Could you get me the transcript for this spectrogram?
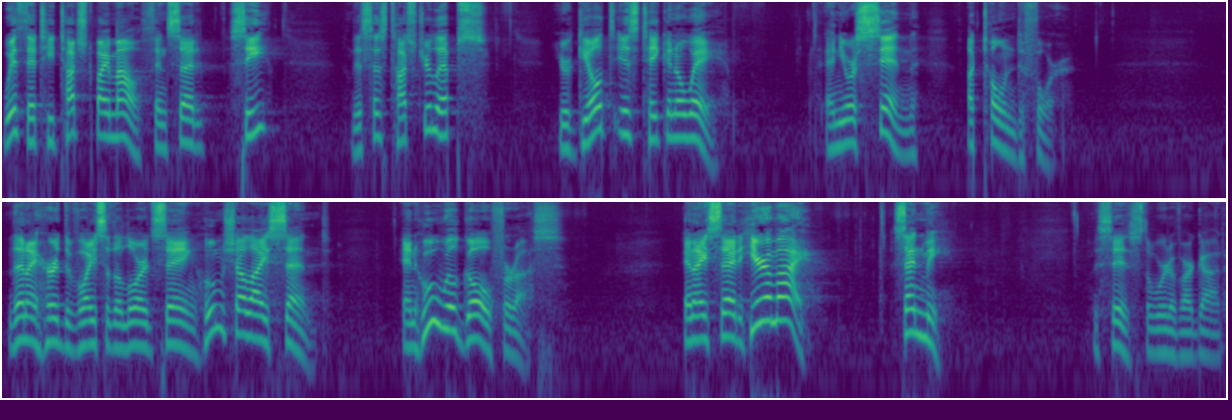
With it he touched my mouth and said, See, this has touched your lips. Your guilt is taken away, and your sin atoned for. Then I heard the voice of the Lord saying, Whom shall I send? And who will go for us? And I said, Here am I. Send me. This is the word of our God.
